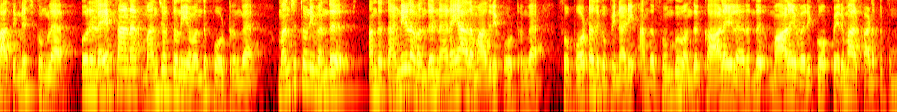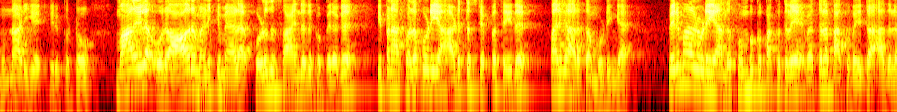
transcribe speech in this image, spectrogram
பார்த்தீங்கன்னு வச்சுக்கோங்களேன் ஒரு லேசான மஞ்சள் துணியை வந்து போட்டுருங்க. மஞ்சள் துணி வந்து அந்த தண்ணியில் வந்து நனையாத மாதிரி போட்டுருங்க. ஸோ போட்டதுக்கு பின்னாடி அந்த சொம்பு வந்து காலையிலேருந்து மாலை வரைக்கும் பெருமாள் படத்துக்கு முன்னாடியே இருக்கட்டும். மாலையில் ஒரு ஆறு மணிக்கு மேலே பொழுது சாய்ந்ததுக்கு பிறகு இப்போ நான் சொல்லக்கூடிய அடுத்த ஸ்டெப்பை செய்து பரிகாரத்தை முடிங்க. பெருமாளுடைய அந்த சொம்புக்கு பக்கத்துலேயே வெத்தலை பாக்கு வைத்து அதில்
